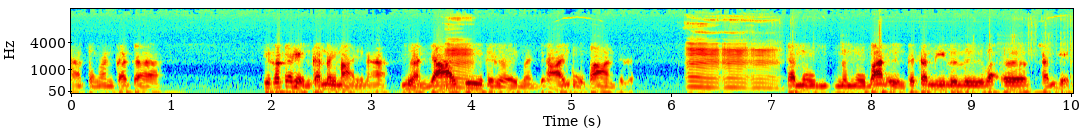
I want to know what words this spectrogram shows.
นะตรงนั้นก็จะ ที่เขาจะเห็นกันใหม่ๆนะฮะเหมือนย้ายอืมที่ไปเลย เหมือนย้ายหมู่บ้านไปเลย อืมอืมอืมแต่หมู่หมู่บ้านอื่นก็จะมีลือๆว่าเออ ฉันเห็น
